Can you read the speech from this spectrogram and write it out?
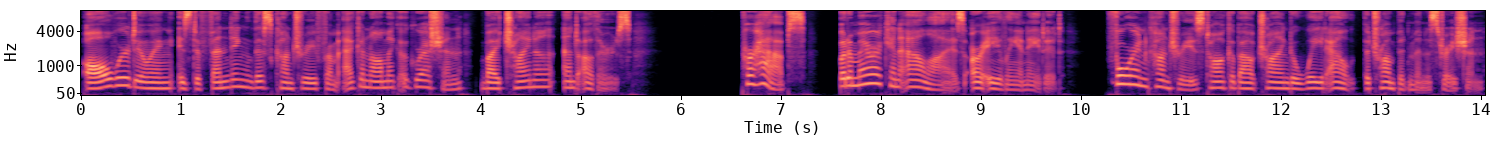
All we're doing is defending this country from economic aggression by China and others. Perhaps, but American allies are alienated. Foreign countries talk about trying to wait out the Trump administration.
